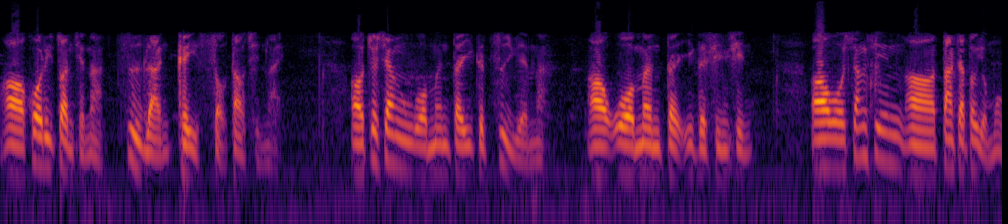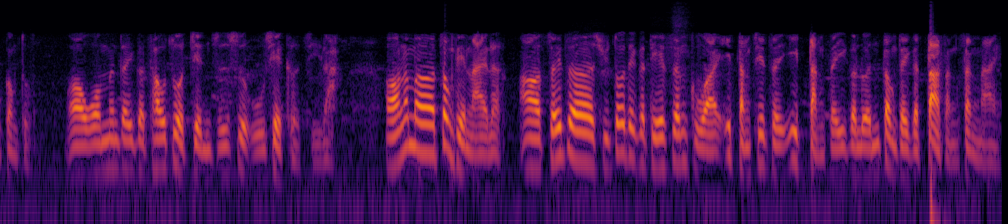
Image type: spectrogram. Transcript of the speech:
哦，获利赚钱呐，自然可以手到擒来。哦，就像我们的一个资源呐，啊，我们的一个星星，啊，我相信啊，大家都有目共睹。哦，我们的一个操作简直是无懈可击啦！哦，那么重点来了。啊，随着许多的一个跌升股啊，一档接着一档的一个轮动的一个大涨上来，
